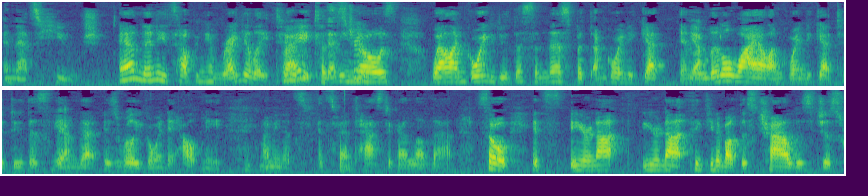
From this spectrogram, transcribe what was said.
And that's huge. And then he's helping him regulate too, Right, because he true. knows, well, I'm going to do this and this, but I'm going to get in Yeah. a little while. I'm going to get to do this thing Yeah. Mm-hmm. that is really going to help me. I mean, it's it's fantastic. I love that. So it's you're not you're not thinking about this child as just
